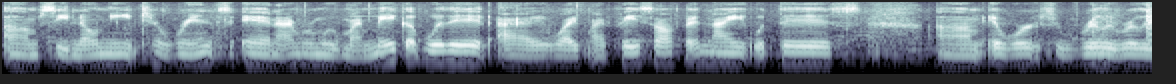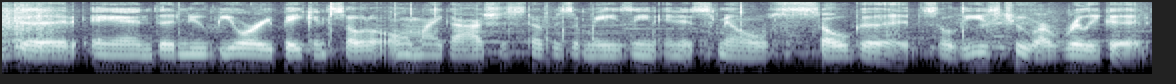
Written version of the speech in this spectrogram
Um, see, no need to rinse. And I remove my makeup with it. I wipe my face off at night with this. Um, it works really, really good. And the new Biore baking soda, oh my gosh, this stuff is amazing and it smells so good. So these two are really good.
